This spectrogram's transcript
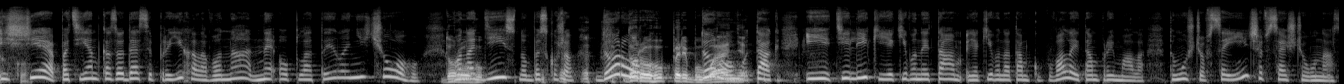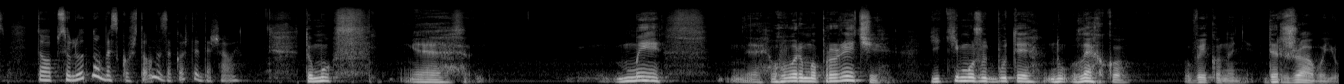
А і ще пацієнтка з Одеси приїхала, вона не оплатила нічого. Дорогу. Вона дійсно безкоштовно. Дорогу, Дорогу, перебування. Дорогу, так. І ті ліки, які вони там, які вона там купувала і там приймала. Тому що все інше, все, що у нас, то абсолютно безкоштовно за кошти держави. Тому е, ми е, говоримо про речі, які можуть бути ну, легко виконані державою.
